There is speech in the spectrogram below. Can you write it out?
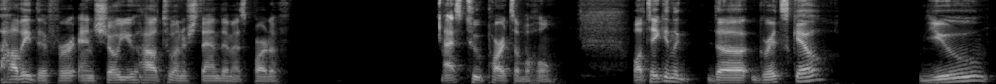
how they differ and show you how to understand them as part of as two parts of a whole. While taking the, the grit scale, you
